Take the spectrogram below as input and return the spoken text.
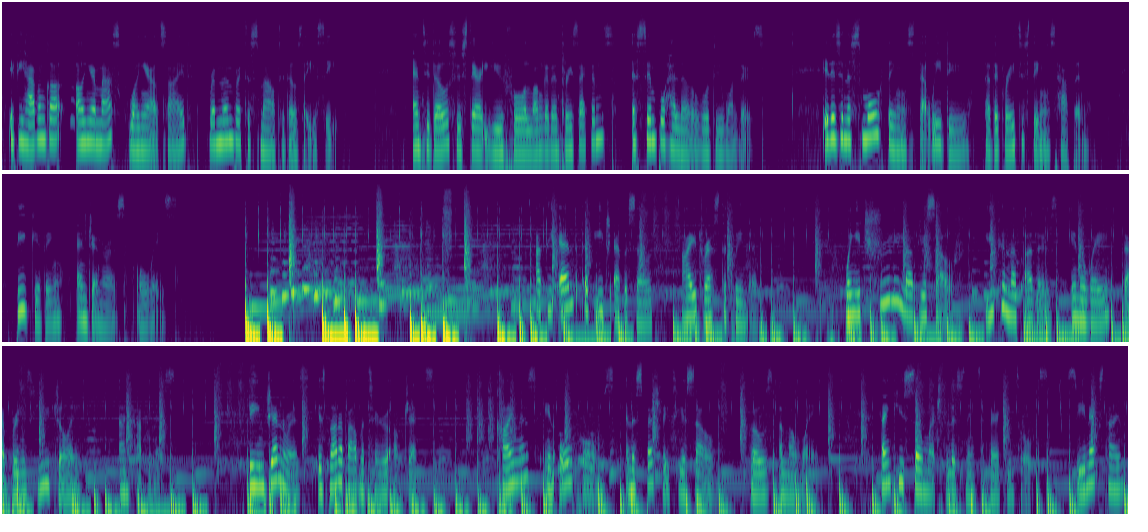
If you haven't got on your mask while you're outside, remember to smile to those that you see. And to those who stare at you for longer than three seconds, a simple hello will do wonders. It is in the small things that we do that the greatest things happen. Be giving and generous always. At the end of each episode, I address the Queendom. When you truly love yourself, you can love others in a way that brings you joy and happiness. Being generous is not about material objects. Kindness in all forms, and especially to yourself, goes a long way. Thank you so much for listening to Fairy Queen Talks. See you next time.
